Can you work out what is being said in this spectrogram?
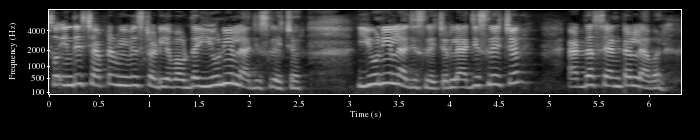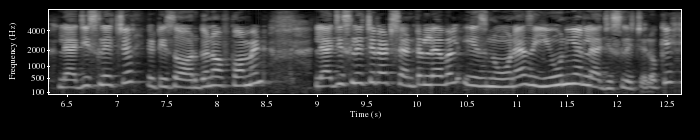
So in this chapter we will study about the union legislature. Union legislature legislature at the central level. Legislature it is organ of government. Legislature at central level is known as union legislature okay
